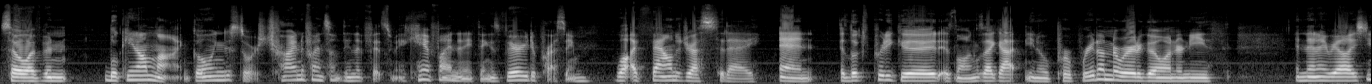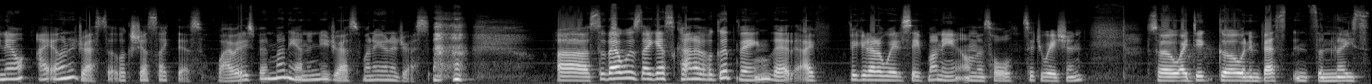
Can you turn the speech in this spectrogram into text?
So I've been looking online, going to stores, trying to find something that fits me. I can't find anything. It's very depressing. Well, I found a dress today and it looked pretty good as long as I got, you know, appropriate underwear to go underneath. And then I realized, you know, I own a dress that looks just like this. Why would I spend money on a new dress when I own a dress? uh, so that was, I guess, kind of a good thing that I figured out a way to save money on this whole situation. So I did go and invest in some nice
